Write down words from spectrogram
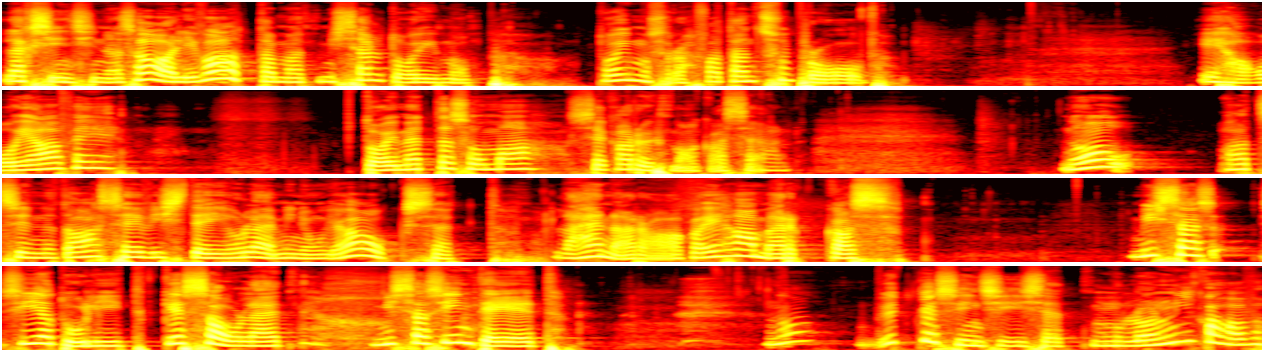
läksin sinna saali vaatama, et mis seal toimub. toimus rahvatantsuproov. Eha Ojavee toimetas oma segarühmaga seal. no vaatasin, et ah, see vist ei ole minu jaoks, et lähen ära, aga Eha märkas mis sa siia tulid, kes sa oled, mis sa siin teed? no ütlesin siis, et mul on igav,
